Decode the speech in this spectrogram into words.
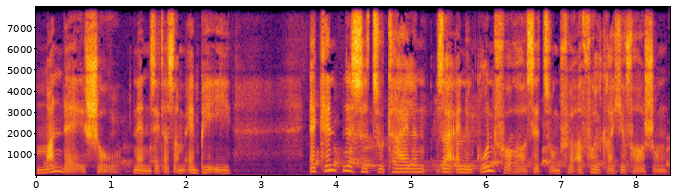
Monday Show nennen sie das am MPI. Erkenntnisse zu teilen sei eine Grundvoraussetzung für erfolgreiche Forschung,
